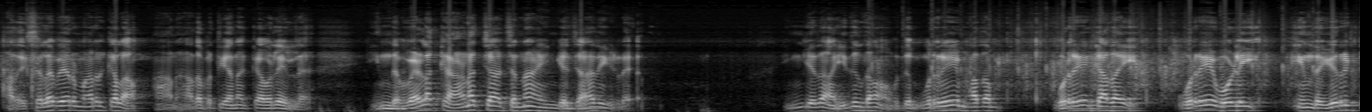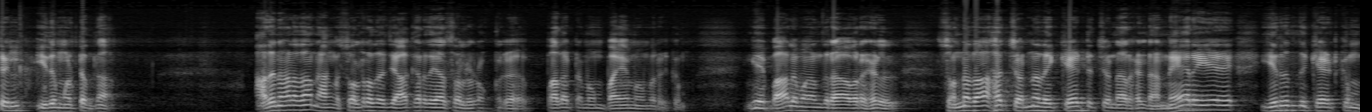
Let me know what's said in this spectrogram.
அதை சில பேர் மறுக்கலாம். ஆனால் அதை பற்றி எனக்கு கவலை இல்லை. இந்த விளக்கு அணைச்சாச்சுன்னா இங்கே ஜாதி கிடையாது. இங்கே தான் இதுதான் இது ஒரே மதம் ஒரே கதை ஒரே ஒளி. இந்த இருட்டில் இது மட்டும்தான். அதனால தான் நாங்கள் சொல்கிறத ஜாக்கிரதையாக சொல்கிறோம் பதட்டமும் பயமும் இருக்கும். இங்கே பாலுமந்திரா அவர்கள் சொன்னதாக சொன்னதை கேட்டு சொன்னார்கள். நான் நேரையே இருந்து கேட்கும்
